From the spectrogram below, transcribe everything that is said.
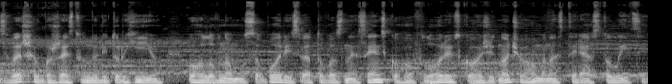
звершив божественну літургію у головному соборі Свято-Вознесенського Флорівського жіночого монастиря столиці.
